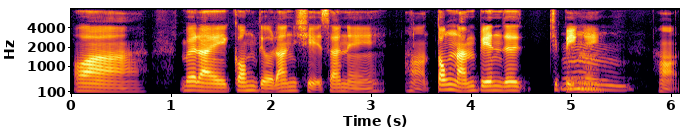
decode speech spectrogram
哇，要来讲到咱雪山的哈东南边的这边的哈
